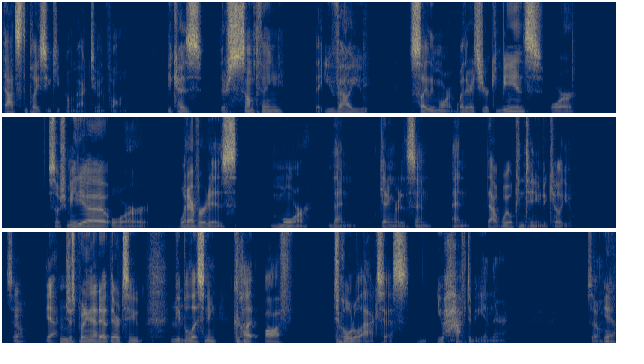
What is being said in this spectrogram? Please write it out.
That's the place you keep going back to and falling because there's something that you value slightly more, whether it's your convenience or social media or whatever it is, more than getting rid of the sin. And that will continue to kill you. So, yeah, Hmm. just putting that out there to Hmm. people listening cut off total access. You have to be in there. So Yeah.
